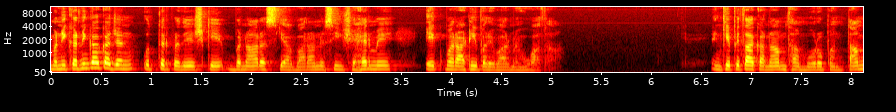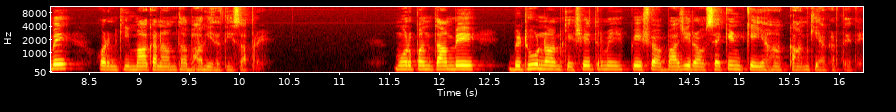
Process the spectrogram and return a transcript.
मणिकर्णिका का जन्म उत्तर प्रदेश के बनारस या वाराणसी शहर में एक मराठी परिवार में हुआ था। इनके पिता का नाम था मोरोपंत तांबे और इनकी माँ का नाम था भागीरथी सापरे। मोरपन तांबे बिठूर नाम के क्षेत्र में पेशवा बाजीराव सेकंड के यहाँ काम किया करते थे।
